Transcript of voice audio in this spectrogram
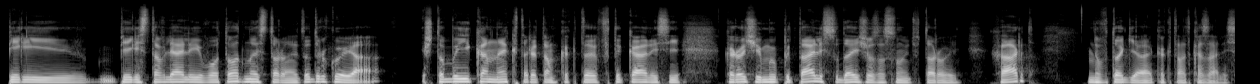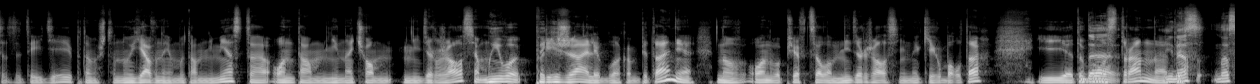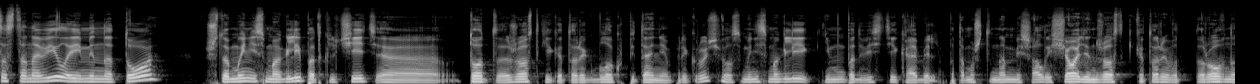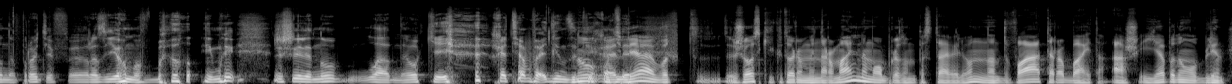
пере... переставляли его то одной стороной, то другой. А чтобы и коннекторы там как-то втыкались. И, короче, мы пытались сюда еще засунуть второй хард, но в итоге как-то отказались от этой идеи, потому что, ну, явно ему там не место, он там ни на чем не держался. Мы его прижали блоком питания, но он вообще в целом не держался ни на каких болтах, и это да. было странно. И нас, есть... нас остановило именно то, что мы не смогли подключить э, тот жесткий, который к блоку питания прикручивался, мы не смогли к нему подвести кабель, потому что нам мешал еще один жесткий, который вот ровно напротив э, разъемов был. И мы решили, ну ладно, окей, хотя бы один запихали. Ну, у тебя вот жесткий, который мы нормальным образом поставили, он на 2 терабайта аж. И я подумал, блин,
